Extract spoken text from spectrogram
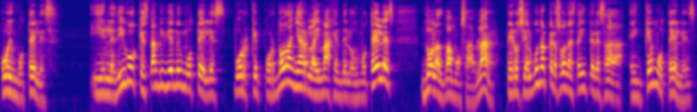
o en moteles. Y le digo que están viviendo en moteles porque por no dañar la imagen de los moteles no las vamos a hablar. Pero si alguna persona está interesada en qué moteles,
